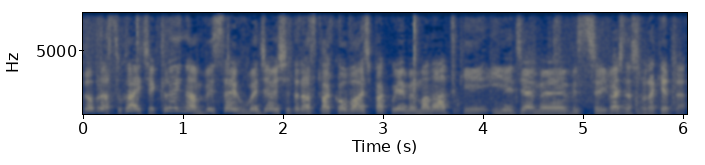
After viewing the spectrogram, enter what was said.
Dobra, słuchajcie, klej nam wysechł, będziemy się teraz pakować, pakujemy manatki i jedziemy wystrzeliwać naszą rakietę.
